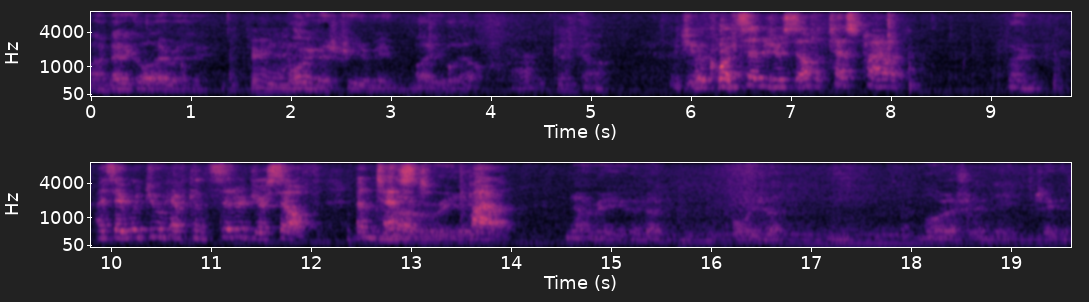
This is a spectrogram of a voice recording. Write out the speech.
my medical, everything. Very nice. Boeing has treated me mighty well. Good. Yeah. Would you have considered yourself a test pilot? Pardon? I say, would you have considered yourself a test Not really. pilot? Not really, because I'm always uh, more or less in the second.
